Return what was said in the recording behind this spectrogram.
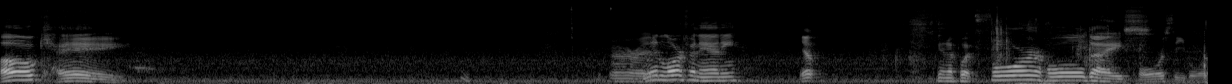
Okay. All right. Little Orphan Annie Yep. gonna put four whole dice Or Seavor.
